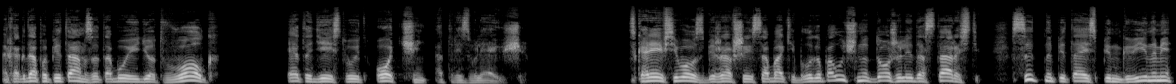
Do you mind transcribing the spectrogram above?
а когда по пятам за тобой идет волк, это действует очень отрезвляюще. Скорее всего, сбежавшие собаки благополучно дожили до старости, сытно питаясь пингвинами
